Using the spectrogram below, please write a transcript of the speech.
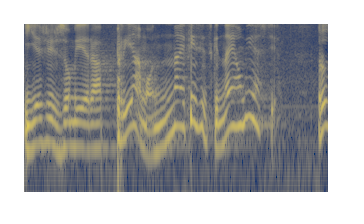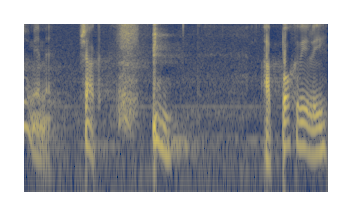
Ježiš zomiera priamo, na, fyzicky, na jeho mieste. Rozumieme? Však. A po chvíli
